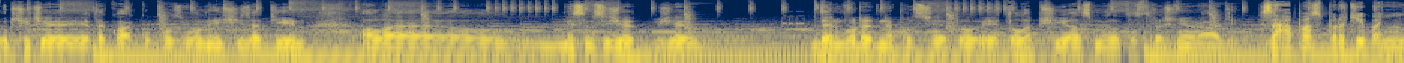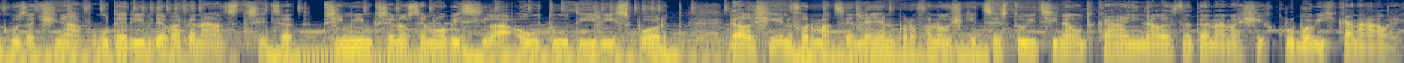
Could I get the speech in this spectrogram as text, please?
určitě je taková jako pozvolnější zatím, ale uh, myslím si, že, že den ode dne prostě je to, je to lepší a jsme za to strašně rádi. Zápas proti Baníku začíná v úterý v 19.30. Přímým přenosem ho vysílá O2 TV Sport. Další informace nejen pro fanoušky cestující na utkání naleznete na našich klubových kanálech.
